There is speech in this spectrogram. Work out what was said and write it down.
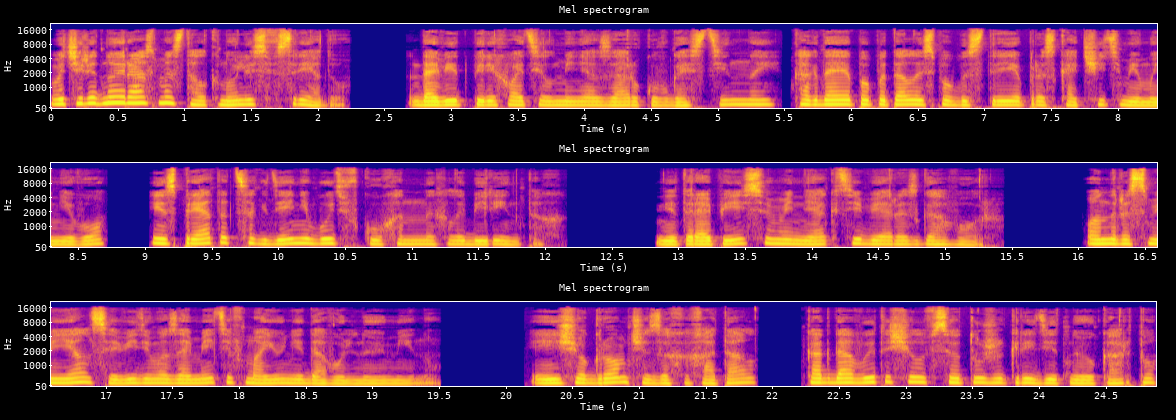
В очередной раз мы столкнулись в среду. Давид перехватил меня за руку в гостиной, когда я попыталась побыстрее проскочить мимо него и спрятаться где-нибудь в кухонных лабиринтах. «Не торопись, у меня к тебе разговор». Он рассмеялся, видимо, заметив мою недовольную мину. И еще громче захохотал, когда вытащил всю ту же кредитную карту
